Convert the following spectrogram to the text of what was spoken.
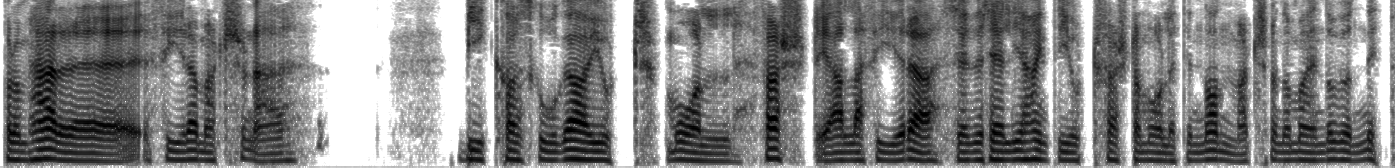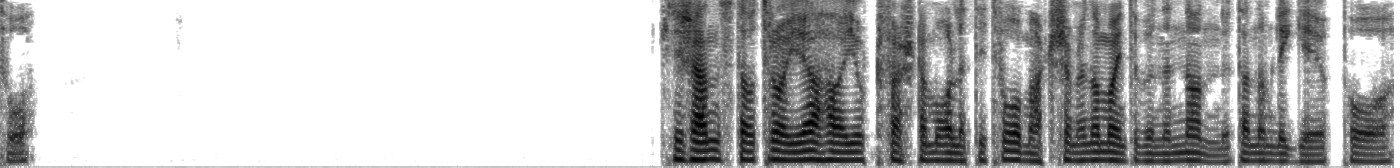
på de här eh, fyra matcherna BIK Karlskoga har gjort mål först i alla fyra. Södertälje har inte gjort första målet i någon match, men de har ändå vunnit två. Kristianstad och Troja har gjort första målet i två matcher, men de har inte vunnit någon, utan de ligger ju på,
